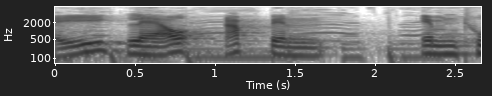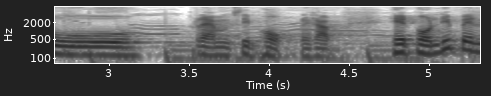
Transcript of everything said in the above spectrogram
ยแล้วอัพเป็น M2 RAM 16 นะครับ เหตุผลที่เป็น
